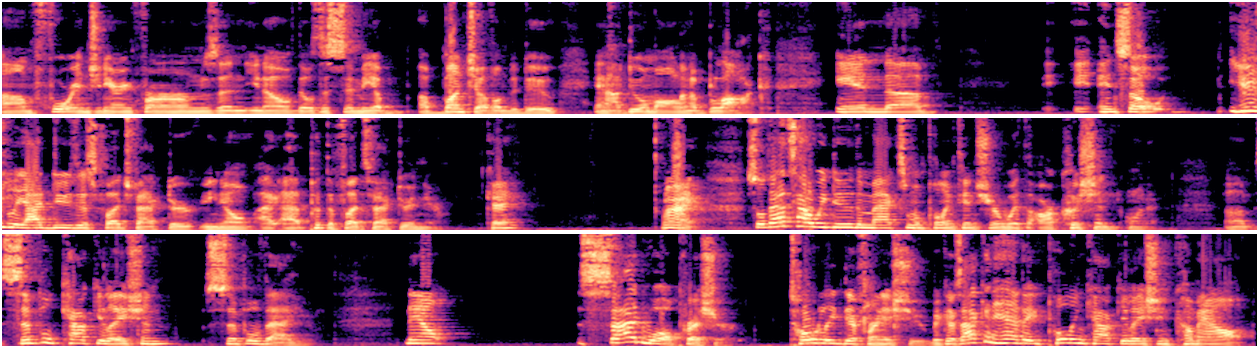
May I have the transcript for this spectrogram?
um, for engineering firms, and you know they'll just send me a, a, bunch of them to do, and I do them all in a block. And uh, and so usually I do this fudge factor. You know, I, I, put the fudge factor in there. Okay. All right. So that's how we do the maximum pulling tension with our cushion on it. Um, simple calculation, simple value. Now, sidewall pressure, totally different issue because I can have a pulling calculation come out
